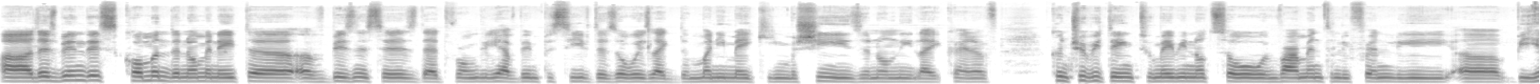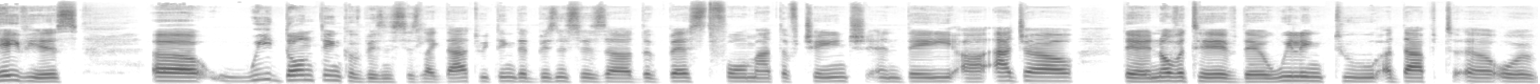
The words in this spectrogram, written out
Uh, there's been this common denominator of businesses that wrongly have been perceived as always like the money making machines and only like kind of contributing to maybe not so environmentally friendly uh, behaviors. Uh, we don't think of businesses like that. We think that businesses are the best format of change and they are agile, they're innovative, they're willing to adapt, uh, or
